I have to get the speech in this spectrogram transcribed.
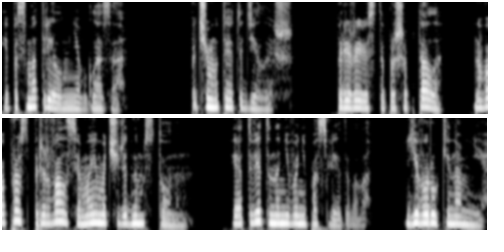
и посмотрел мне в глаза. «Почему ты это делаешь?» Прерывисто прошептала, но вопрос прервался моим очередным стоном, и ответа на него не последовало. Его руки на мне,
